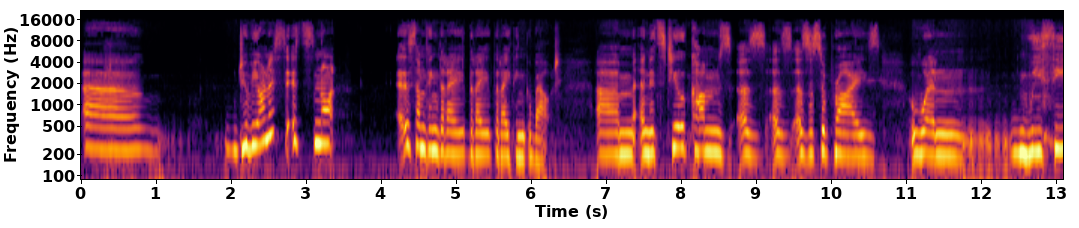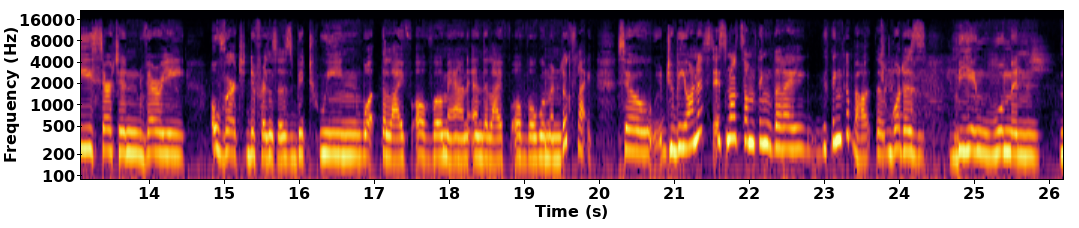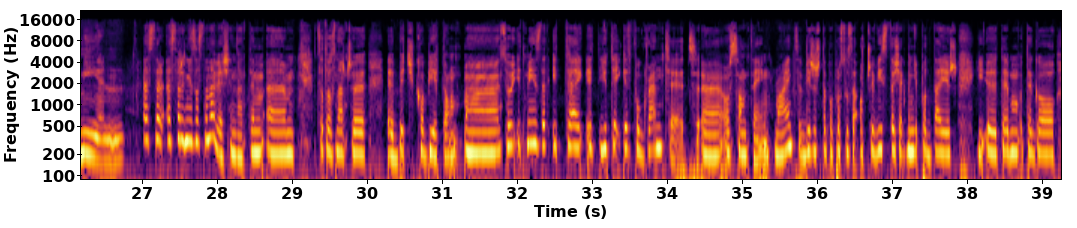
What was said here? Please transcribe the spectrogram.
Um to be honest, it's not uh, something that I that I that I think about, um, and it still comes as as as a surprise when we see certain very overt differences between what the life of a man and the life of a woman looks like. So, to be honest, it's not something that I think about. The, what does being woman mean? Esther, Esther nie zastanawia się nad tym, co to znaczy e, być kobietą. E, so it means that it it, you take it for granted e, or something, right? Bierzesz to po prostu za oczywistość, jakby nie poddajesz tem, tego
